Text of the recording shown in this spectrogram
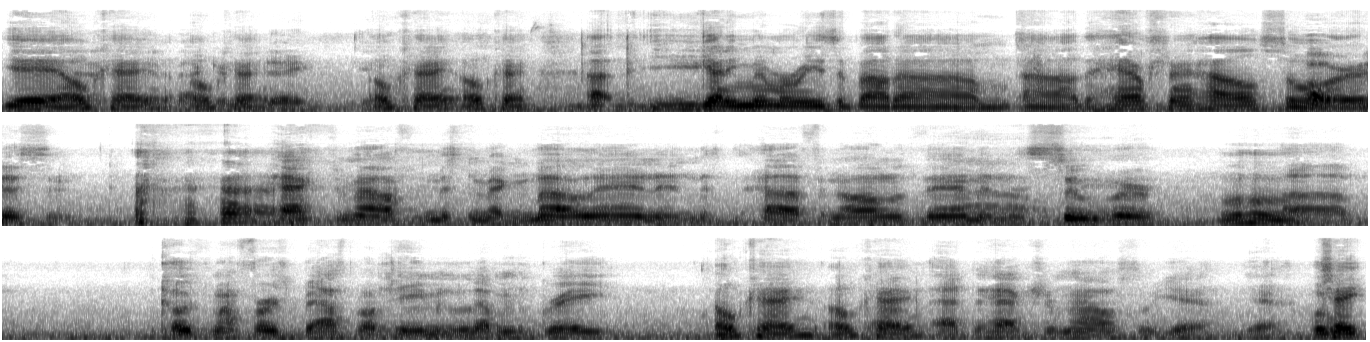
yeah. Okay, back in the okay. Okay, okay. Uh, you got any memories about um, uh, the Hamstring House or? Oh, or? listen. Paxton House, Mr. McMullen and Mr. Huff and all of them and the Super. hmm Uh, coached my first basketball team in 11th grade. okay, okay. uh, at the Hackstrom House. So yeah, yeah. Chase,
